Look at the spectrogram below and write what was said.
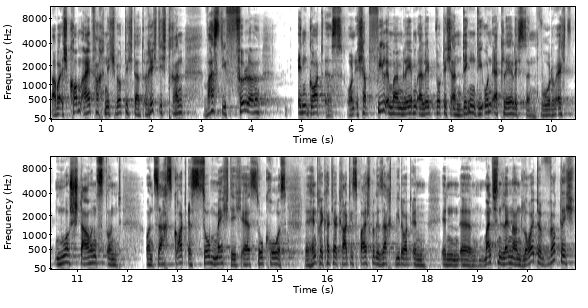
aber ich komme einfach nicht wirklich da richtig dran, was die Fülle in Gott ist. Und ich habe viel in meinem Leben erlebt, wirklich an Dingen, die unerklärlich sind, wo du echt nur staunst und, und sagst, Gott ist so mächtig, er ist so groß. Der Hendrik hat ja gerade dieses Beispiel gesagt, wie dort im, in äh, manchen Ländern Leute wirklich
